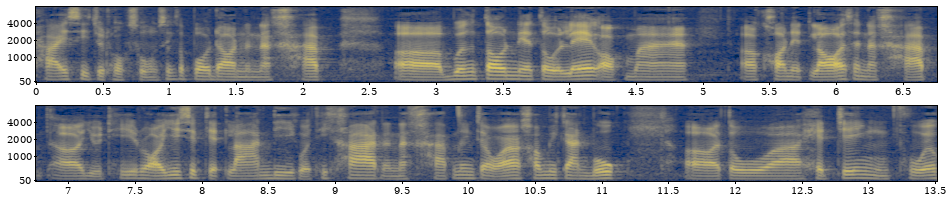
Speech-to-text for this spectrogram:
price 4.60สิงคโปร์ดอลนะครับเบื้องต้นเนี่ยตัวเลขออกมา core net loss นะครับอยู่ที่ 127 ล้านดีกว่าที่คาดนะครับ เนื่องจากว่าเขามีการ book ตัว hedging fuel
